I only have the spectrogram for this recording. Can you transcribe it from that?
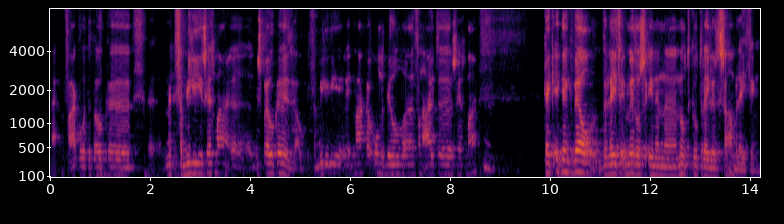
Nou, vaak wordt het ook met de familie, zeg maar, eh, besproken. Ook de familie die maakt er onderdeel eh, van uit, eh, zeg maar. Hmm. Kijk, ik denk wel, we leven inmiddels in een multiculturele samenleving.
